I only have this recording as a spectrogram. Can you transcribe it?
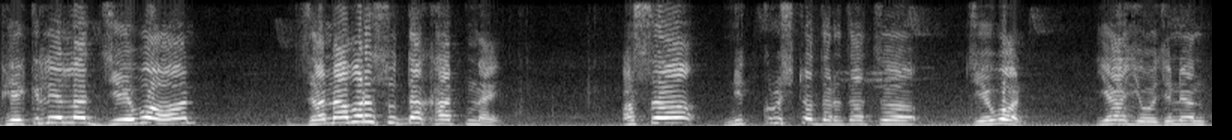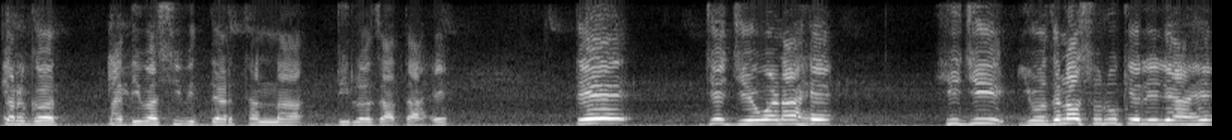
फेकलेलं जेवण जनावरसुद्धा खात नाही असं निकृष्ट दर्जाचं जेवण या योजनेअंतर्गत आदिवासी विद्यार्थ्यांना दिलं जात आहे. ते जे जेवण आहे ही जी योजना सुरू केलेली आहे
